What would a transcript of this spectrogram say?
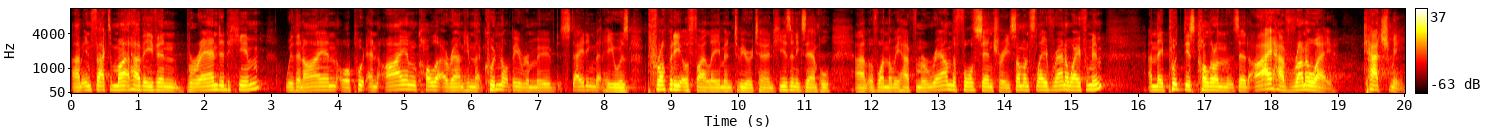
um, in fact, might have even branded him with an iron or put an iron collar around him that could not be removed, stating that he was property of Philemon to be returned. Here's an example um, of one that we have from around the fourth century. Someone's slave ran away from him, and they put this collar on them that said, I have run away, catch me.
